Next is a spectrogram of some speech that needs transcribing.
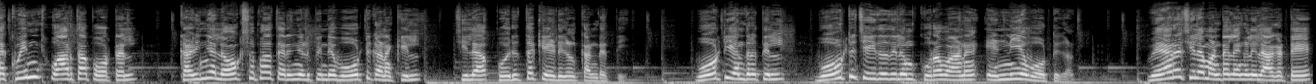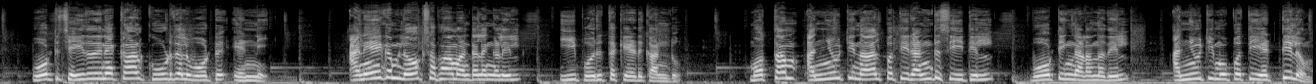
ദ ക്വിന്റ് വാർത്താ പോർട്ടൽ കഴിഞ്ഞ ലോക്സഭാ തെരഞ്ഞെടുപ്പിന്റെ വോട്ട് കണക്കിൽ ചില പൊരുത്തക്കേടുകൾ കണ്ടെത്തി. വോട്ട് യന്ത്രത്തിൽ വോട്ട് ചെയ്തതിലും കുറവാണ് എണ്ണിയ വോട്ടുകൾ. വേറെ ചില മണ്ഡലങ്ങളിലാകട്ടെ വോട്ട് ചെയ്തതിനേക്കാൾ കൂടുതൽ വോട്ട് എണ്ണി. അനേകം ലോക്സഭാ മണ്ഡലങ്ങളിൽ ഈ പൊരുത്തക്കേട് കണ്ടു. മൊത്തം അഞ്ഞൂറ്റി നാൽപ്പത്തി രണ്ട് സീറ്റിൽ വോട്ടിംഗ് നടന്നതിൽ അഞ്ഞൂറ്റി മുപ്പത്തി എട്ടിലും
